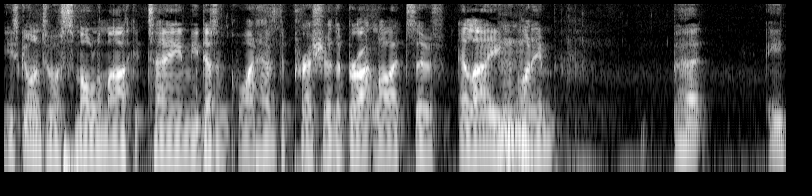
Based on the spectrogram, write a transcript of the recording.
he's gone to a smaller market team. He doesn't quite have the pressure, the bright lights of LA Mm. on him, but he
